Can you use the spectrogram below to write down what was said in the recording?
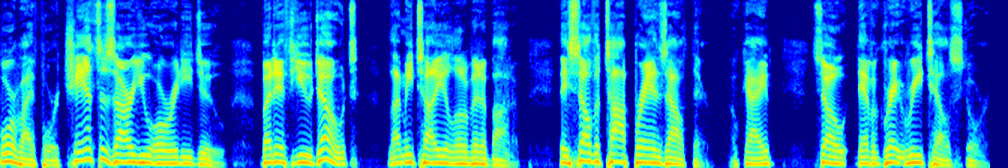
4x4. Chances are you already do. But if you don't, let me tell you a little bit about them. They sell the top brands out there, okay? So they have a great retail store,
